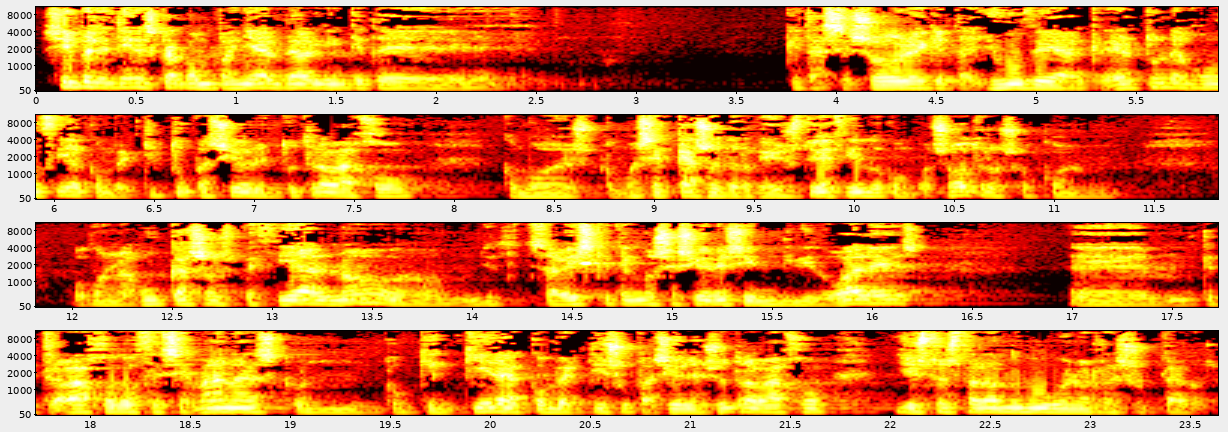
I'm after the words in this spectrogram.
Siempre te tienes que acompañar de alguien que te que te asesore, que te ayude a crear tu negocio, a convertir tu pasión en tu trabajo, como es, como es el caso de lo que yo estoy haciendo con vosotros o con, o con algún caso especial, ¿no? Sabéis que tengo sesiones individuales, eh, que trabajo 12 semanas con, con, quien quiera convertir su pasión en su trabajo y esto está dando muy buenos resultados.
